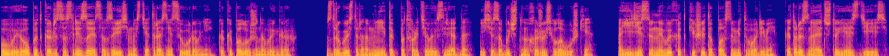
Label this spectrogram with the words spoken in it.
Увы, опыт, кажется, срезается в зависимости от разницы уровней, как и положено в играх. С другой стороны, мне и так подфартило изрядно, если забыть, что нахожусь в ловушке а единственный выход кишит опасными тварями, которые знают, что я здесь.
